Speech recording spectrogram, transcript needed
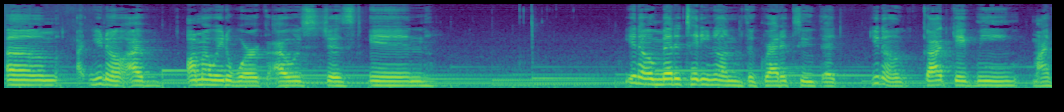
Um, you know, I'm on my way to work. I was just in you know, meditating on the gratitude that, you know, God gave me my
